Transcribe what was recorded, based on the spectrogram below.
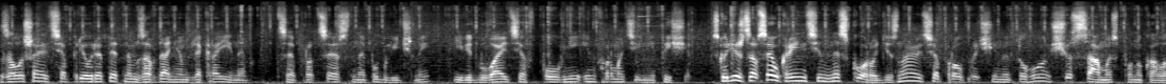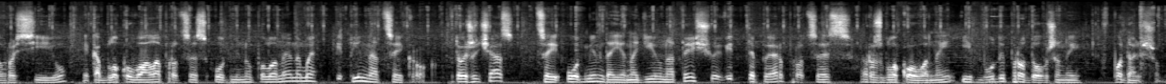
залишається пріоритетним завданням для країни. Це процес не публічний і відбувається в повній інформаційній тиші. Скоріш за все, українці не скоро дізнаються про причини того, що саме спонукало Росію, яка блокувала процес обміну полоненими, піти на цей крок. В той же час цей обмін дає надію на те, що відтепер процес розблокований і буде продовжений подальшому.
